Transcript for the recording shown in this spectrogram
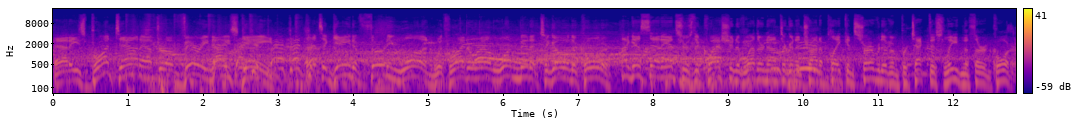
And he's brought down after a very nice gain. That's a gain of 31 with right around one minute to go in the quarter. I guess that answers the question of whether or not they're going to try to play conservative and protect this lead in the third quarter.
